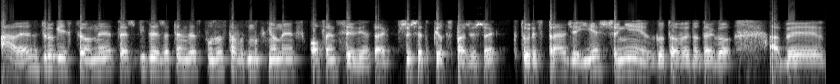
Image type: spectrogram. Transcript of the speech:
ale z drugiej strony też widzę, że ten zespół został wzmocniony w ofensywie. Tak? Przyszedł Piotr Parzyszek, który wprawdzie jeszcze nie jest gotowy do tego, aby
